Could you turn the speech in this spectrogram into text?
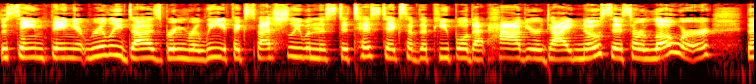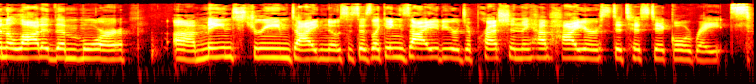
the same thing, it really does bring relief, especially when the statistics of the people that have your diagnosis are lower than a lot of the more uh, mainstream diagnoses, like anxiety or depression. They have higher statistical rates.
